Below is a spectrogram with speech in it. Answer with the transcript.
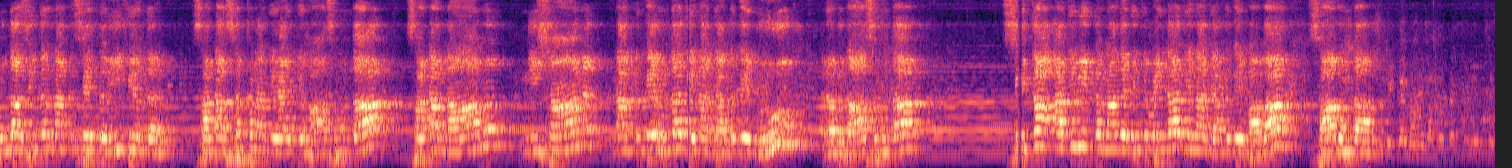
ਹੁੰਦਾ ਜ਼ਿਕਰ ਨਾ ਕਿਸੇ ਤਰੀਕੇ ਅੰਦਰ। ਸਾਡਾ ਸਖਣਾ ਗਿਆ ਇਤਿਹਾਸ ਹੁੰਦਾ, ਸਾਡਾ ਨਾਮ ਨਿਸ਼ਾਨ ਨਾ ਕਿਤੇ ਹੁੰਦਾ ਜਿਨਾ ਜੱਗ ਦੇ ਗੁਰੂ ਰਵਿਦਾਸ ਹੁੰਦਾ। ਸਿੱਕਾ ਅੱਜ ਵੀ ਕੰਨਾਂ ਦੇ ਵਿੱਚ ਪੈਂਦਾ ਜਿਨਾ ਜੱਗ ਦੇ ਬਾਬਾ ਸਾਹਿਬ ਹੁੰਦਾ। ਬੰਦ ਕਰੋ ਵਾਲ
